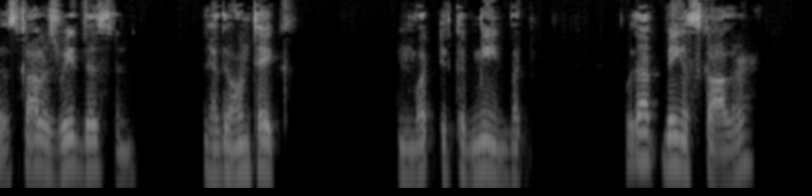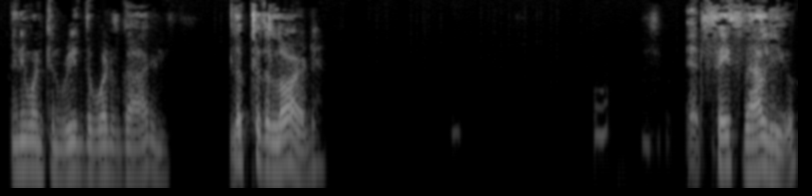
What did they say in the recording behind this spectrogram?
So scholars read this and they have their own take on what it could mean, but without being a scholar, anyone can read the word of God and look to the Lord at face value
